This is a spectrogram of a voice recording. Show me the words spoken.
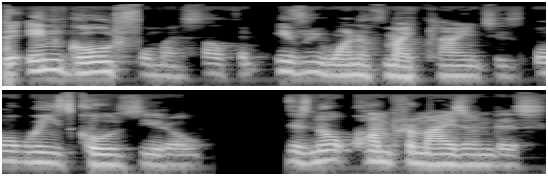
The end goal for myself and every one of my clients is always goal zero. There's no compromise on this.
